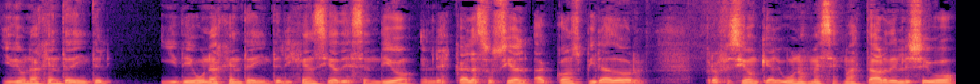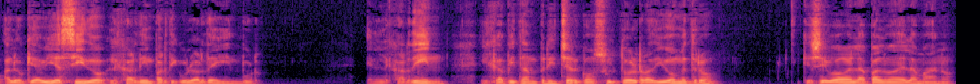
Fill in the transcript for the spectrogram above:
Y de un agente de, y de un agente de inteligencia descendió en la escala social a conspirador, profesión que algunos meses más tarde le llevó a lo que había sido el jardín particular de Innsbruck. En el jardín, el capitán Pritchard consultó el radiómetro que llevaba en la palma de la mano.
